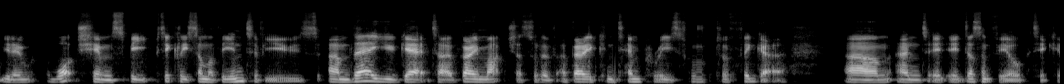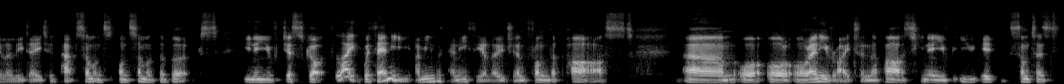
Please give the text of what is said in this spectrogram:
you know watch him speak particularly some of the interviews um, there you get uh, very much a sort of a very contemporary sort of figure um, and it, it, doesn't feel particularly dated. Perhaps some on, on some of the books, you know, you've just got like with any, I mean, with any theologian from the past, um, or, or, or any writer in the past, you know, you it sometimes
